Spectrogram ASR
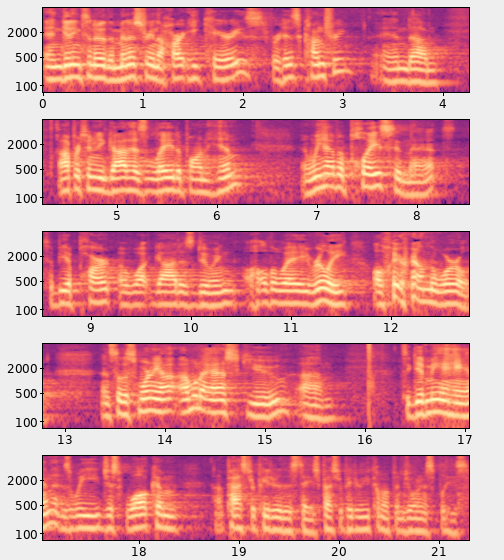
and getting to know the ministry and the heart he carries for his country and um, opportunity God has laid upon him. And we have a place in that to be a part of what God is doing all the way, really, all the way around the world. And so this morning, I, want to ask you um, to give me a hand as we just welcome uh, Pastor Peter to the stage. Pastor Peter, will you come up and join us, please?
